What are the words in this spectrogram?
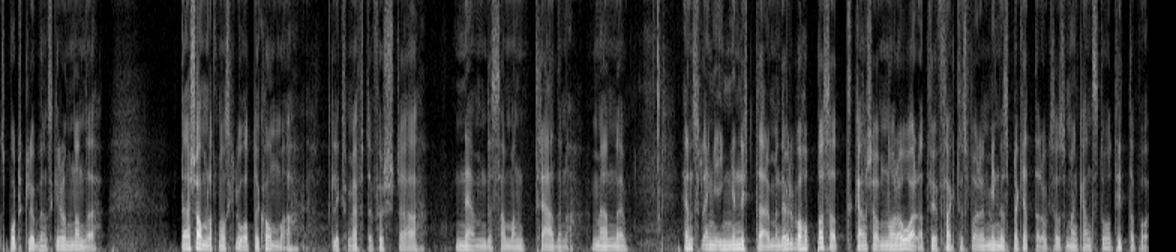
sportklubbens grundande. Där sa man att man skulle återkomma liksom efter första nämndsammanträdena. Men eh, än så länge ingen nytt där. Men det är väl bara hoppas att kanske om några år att vi faktiskt får en minnesplakett där också som man kan stå och titta på.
